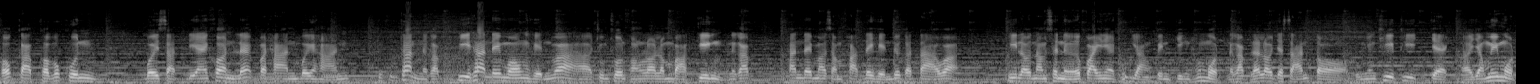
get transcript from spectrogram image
ขอกราบขอบพระคุณบริษัทดีไอคอนและประธานบริหารทุกๆท่านนะครับที่ท่านได้มองเห็นว่าชุมชนของเราลำบากจริงนะครับ ท่านได้มาสัมผัสได้เห็นด้วยกับตาว่าที่เรานำเสนอไปเนี่ยทุกอย่างเป็นจริงทั้งหมดนะครับแล้วเราจะสารต่อถุงยังชีพที่แจกยังไม่หมด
